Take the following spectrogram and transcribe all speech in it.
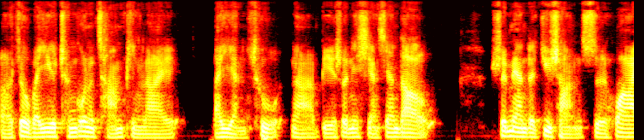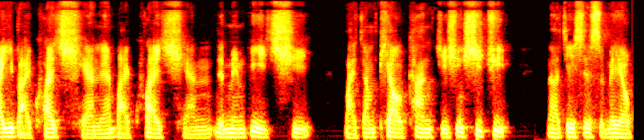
呃，作为一个成功的产品来来演出。那比如说，你想象到，市面的剧场是花一百块钱、两百块钱人民币去买张票看即兴戏剧，那这些是没有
